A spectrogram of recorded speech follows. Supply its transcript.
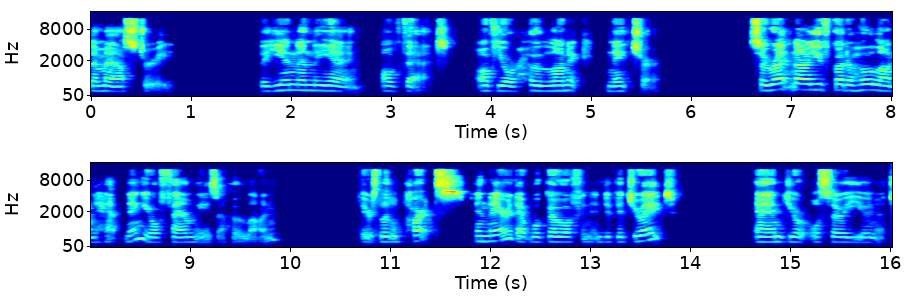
the mastery, the yin and the yang of that, of your holonic nature. So right now you've got a holon happening. Your family is a holon. There's little parts in there that will go off and individuate, and you're also a unit.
